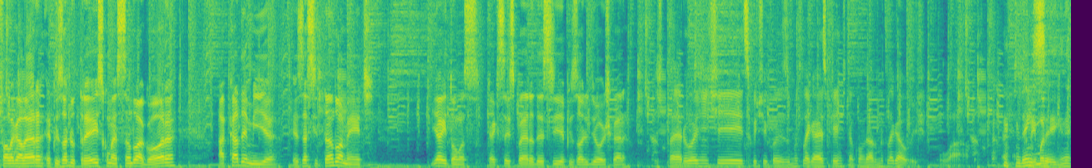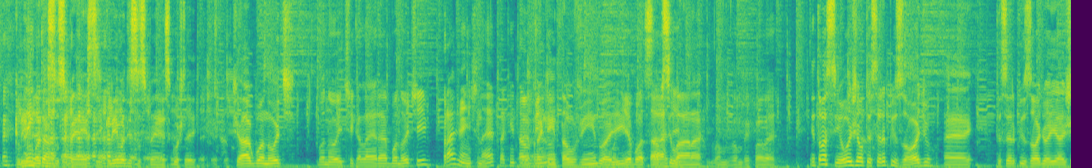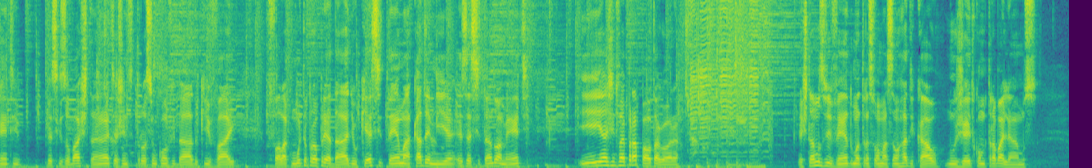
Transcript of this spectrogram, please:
Fala galera, episódio 3 começando agora. Academia, exercitando a mente. E aí, Thomas, o que é que você espera desse episódio de hoje, cara? Espero a gente discutir coisas muito legais, porque a gente tem um convidado muito legal hoje. Uau! Nem Clima sei, de- né? Clima Nem de tanto. suspense, clima de suspense, gostei. Tiago, boa noite. Boa noite, galera. Boa noite pra gente, né? Pra quem tá É, ouvindo. pra quem tá ouvindo aí, Bom dia, boa sabe-se tarde. lá, né? Vamos, vamos ver qual é. Então, assim, hoje é o terceiro episódio. É, terceiro episódio aí a gente pesquisou bastante, a gente trouxe um convidado que vai falar com muita propriedade o que é esse tema, academia, exercitando a mente. E a gente vai para a pauta agora. Estamos vivendo uma transformação radical no jeito como trabalhamos.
